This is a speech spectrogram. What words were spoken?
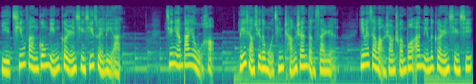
以侵犯公民个人信息罪立案。今年八月五号，李小旭的母亲常山等三人，因为在网上传播安宁的个人信息，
